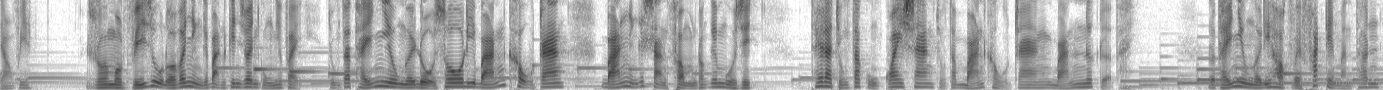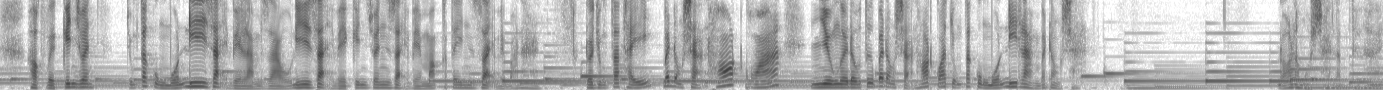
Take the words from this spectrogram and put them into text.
giáo viên rồi một ví dụ đối với những cái bạn kinh doanh cũng như vậy. Chúng ta thấy nhiều người đổ xô đi bán khẩu trang, bán những cái sản phẩm trong cái mùa dịch. Thế là chúng ta cũng quay sang, chúng ta bán khẩu trang, bán nước rửa tay. Rồi thấy nhiều người đi học về phát triển bản thân, học về kinh doanh. Chúng ta cũng muốn đi dạy về làm giàu, đi dạy về kinh doanh, dạy về marketing, dạy về bán hàng. Rồi chúng ta thấy bất động sản hot quá, nhiều người đầu tư bất động sản hot quá, chúng ta cũng muốn đi làm bất động sản. Đó là một sai lầm thứ hai.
